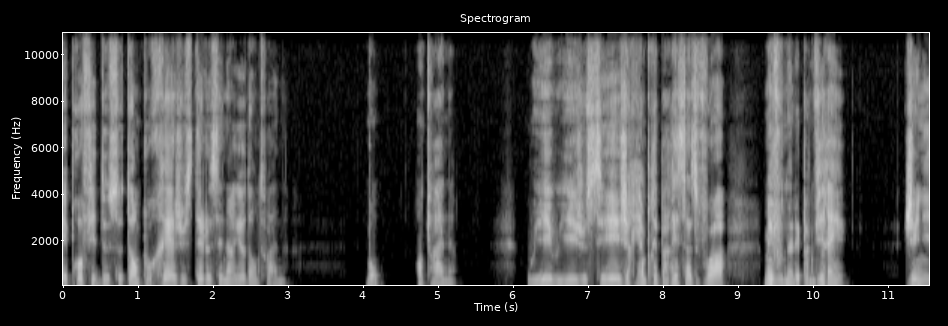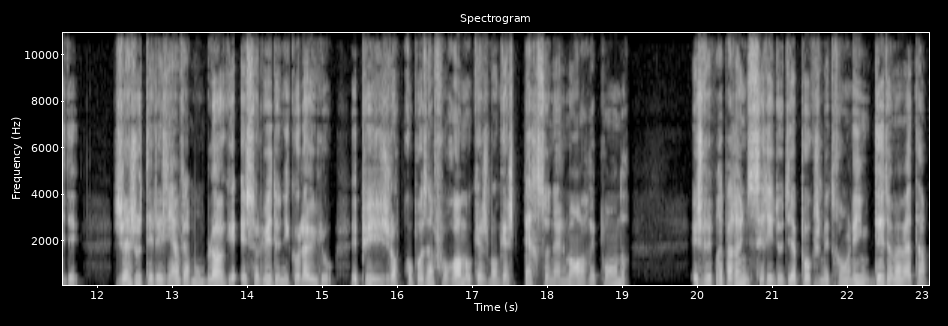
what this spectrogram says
et profite de ce temps pour réajuster le scénario d'Antoine. Bon, Antoine, oui, oui, je sais, j'ai rien préparé, ça se voit. Mais vous n'allez pas me virer. J'ai une idée. Je vais ajouter les liens vers mon blog et celui de Nicolas Hulot. Et puis, je leur propose un forum auquel je m'engage personnellement à répondre. Et je vais préparer une série de diapos que je mettrai en ligne dès demain matin,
